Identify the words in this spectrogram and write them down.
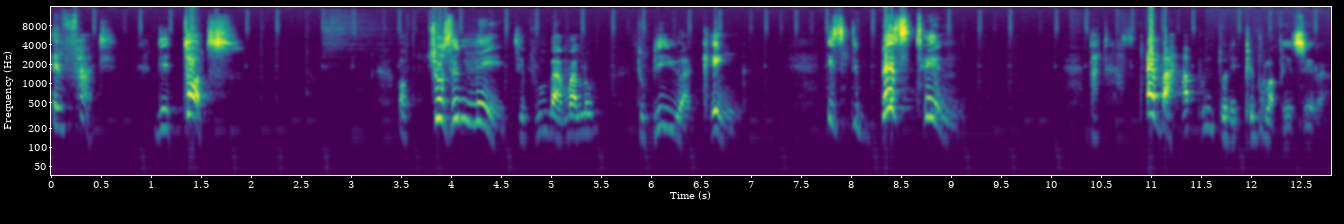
in fact, the thoughts of choosing me, Chief Mbamalo, to be your king is the best thing that has ever happened to the people of Israel.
